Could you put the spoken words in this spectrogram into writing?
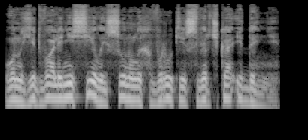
он едва ли не силой сунул их в руки Сверчка и Денни.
